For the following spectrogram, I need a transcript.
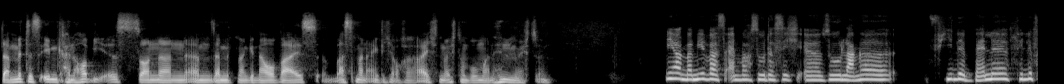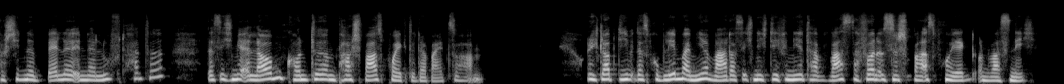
damit es eben kein Hobby ist, sondern ähm, damit man genau weiß, was man eigentlich auch erreichen möchte und wo man hin möchte. Ja, und bei mir war es einfach so, dass ich äh, so lange viele Bälle, viele verschiedene Bälle in der Luft hatte, dass ich mir erlauben konnte, ein paar Spaßprojekte dabei zu haben. Ich glaube, das Problem bei mir war, dass ich nicht definiert habe, was davon ist ein Spaßprojekt und was nicht.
